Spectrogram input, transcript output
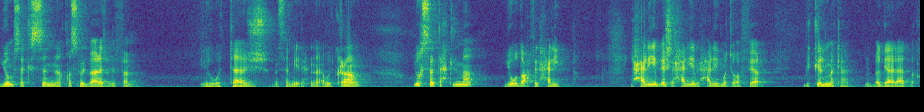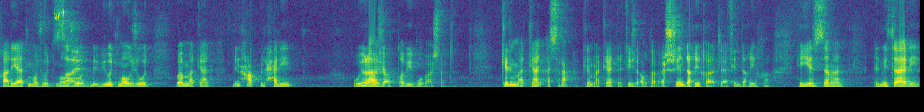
يمسك السن من القسم البارز بالفم اللي هو التاج بنسميه إحنا أو الكراون يغسل تحت الماء يوضع في الحليب. الحليب ليش الحليب؟ الحليب متوفر بكل مكان بالبقالات بقاريات موجود موجود صحيح. بالبيوت موجود. وين ما كان بنحط بالحليب ويراجع الطبيب مباشرة. كل ما كان أسرع كل ما كانت نتيجة أفضل. 20 دقيقة إلى 30 دقيقة هي الزمن المثالي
